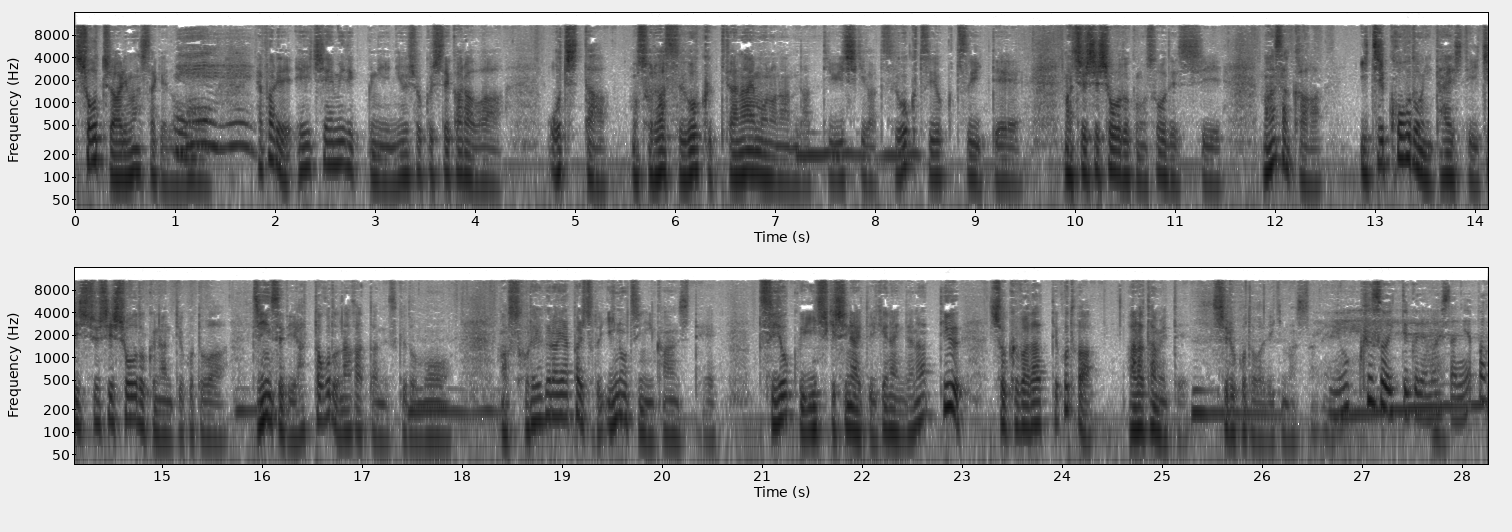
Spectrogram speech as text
しょっちゅうありましたけども、えー、やっぱり HA メディックに入職してからは落ちたもうそれはすごく汚いものなんだっていう意識がすごく強くついて、まあ、手指消毒もそうですしまさか一行動に対して一手指消毒なんていうことは人生でやったことなかったんですけども、まあ、それぐらいやっぱりちょっと命に関して強く意識しないといけないんだなっていう職場だっていうことは改めて知ることができましたね、よくぞ言ってくれましたね。やっぱ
